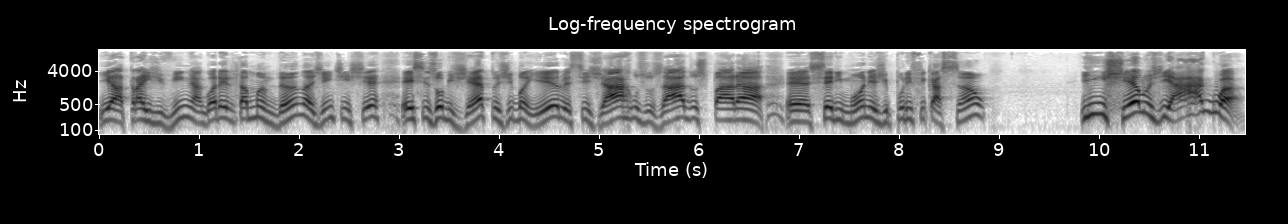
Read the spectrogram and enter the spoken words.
ir atrás de vinho. Agora ele está mandando a gente encher esses objetos de banheiro, esses jarros usados para é, cerimônias de purificação e enchê-los de água.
